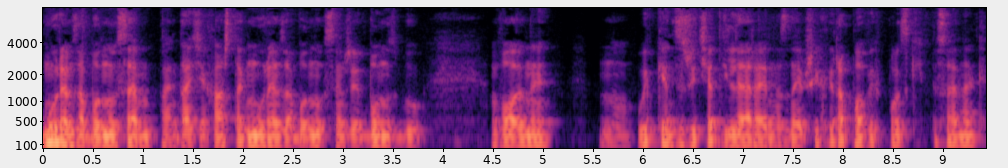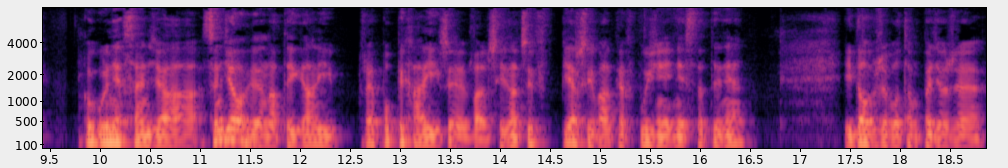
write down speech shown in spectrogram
murem za bonusem, pamiętajcie hashtag murem za bonusem, żeby bonus był wolny. No, Weekend z życia dealera, jedna z najlepszych rapowych polskich piosenek. Ogólnie sędzia, sędziowie na tej gali trochę popychali, że walczyli. Znaczy w pierwszych walkach, później niestety nie. I dobrze, bo tam powiedział, że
